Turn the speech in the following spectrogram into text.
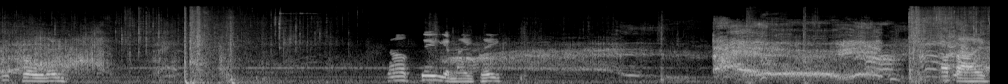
Keep crawling. I'll see you, matey. Bye.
